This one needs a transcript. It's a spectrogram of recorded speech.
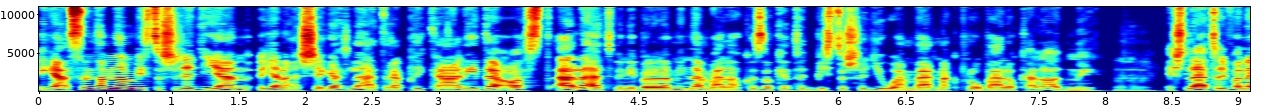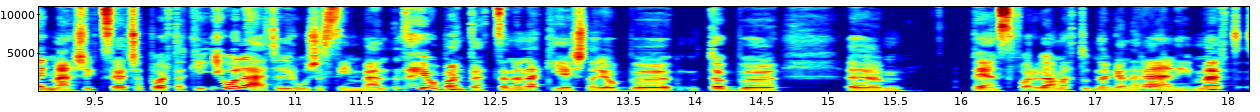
Igen, szerintem nem biztos, hogy egy ilyen jelenséget lehet replikálni, de azt el lehet vinni belőle minden vállalkozóként, hogy biztos, hogy jó embernek próbálok eladni. Uh-huh. És lehet, hogy van egy másik célcsoport, aki jó, lehet, hogy rózsaszínben, de jobban tetszene neki, és nagyobb, több pénzforgalmat tudna generálni, mert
